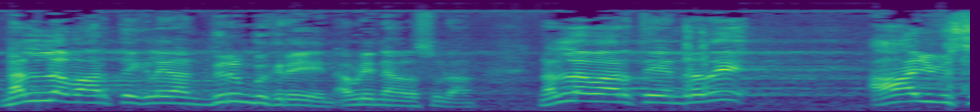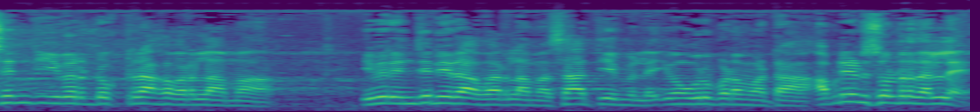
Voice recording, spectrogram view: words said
நல்ல வார்த்தைகளை நான் விரும்புகிறேன் அப்படின்னு சொல்லுவாங்க. நல்ல வார்த்தை என்றது ஆய்வு செஞ்சு இவர் டாக்டராக வரலாமா? இவர் இன்ஜினியராக வரலாமா? சாத்தியம் இல்லை இவன் உருப்பட மாட்டான். அப்படின்னு சொல்றதல்ல.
